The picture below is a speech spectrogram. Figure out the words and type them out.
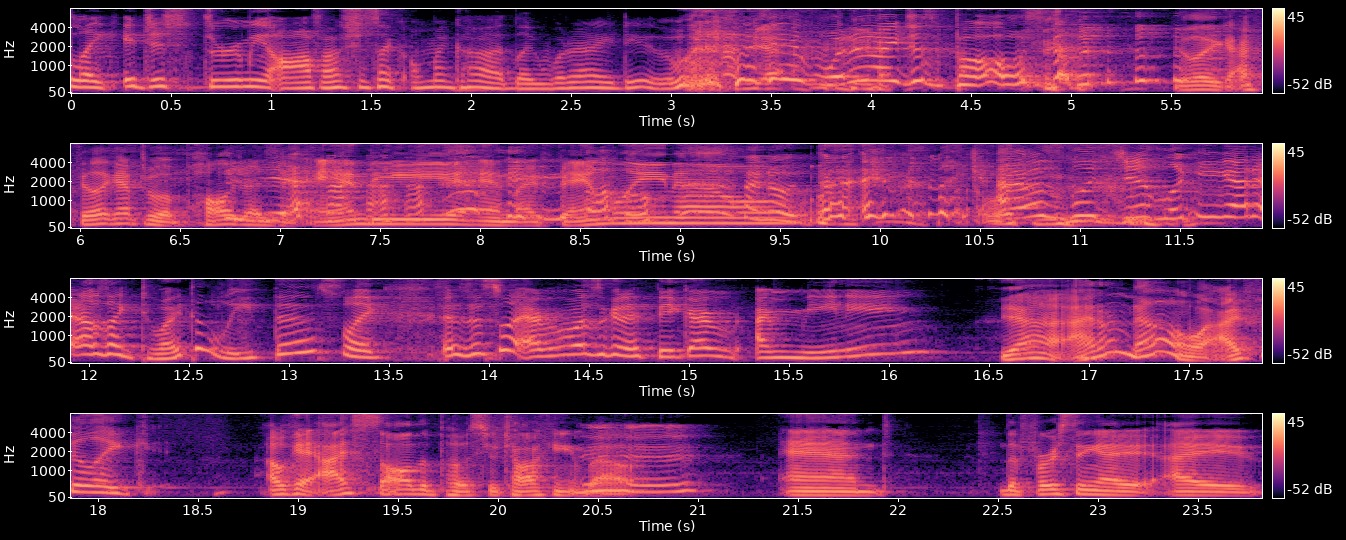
like it just threw me off. I was just like, oh my god, like what did I do? What did, I, Yeah. what did I just post? You're like, I feel like I have to apologize Yeah. to Andy and my I family now. I know. like, I was legit looking at it. I was like, do I delete this? Like, is this what everyone's gonna think I'm I'm meaning? Yeah, I don't know. I feel like okay, I saw the post you're talking about, Mm-hmm. and the first thing I I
